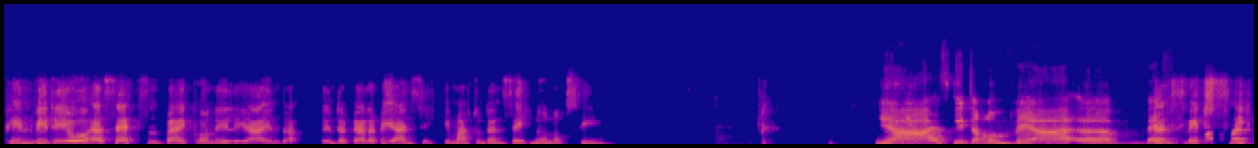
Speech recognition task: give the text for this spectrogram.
Pin-Video ersetzen bei Cornelia in der, in der Galerieansicht gemacht und dann sehe ich nur noch sie. Ja, es geht darum, wer äh, Dann switcht es nicht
